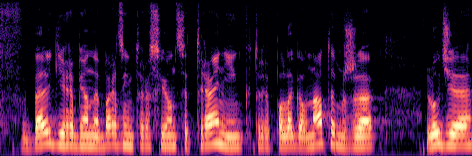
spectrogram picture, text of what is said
w Belgii robiony bardzo interesujący trening, który polegał na tym, że ludzie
